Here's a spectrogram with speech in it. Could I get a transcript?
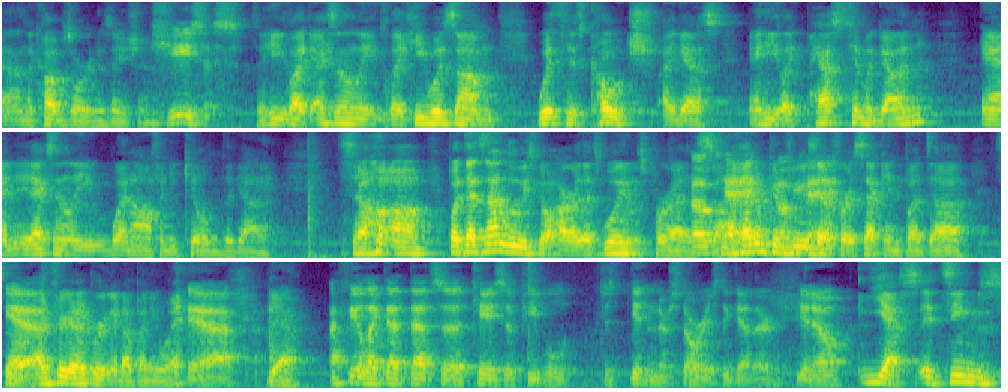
on the Cubs organization. Jesus. So he like accidentally like he was um with his coach, I guess, and he like passed him a gun, and it accidentally went off and he killed the guy. So, um, but that's not Luis Gohara. That's Williams Perez. So I had him confused okay. there for a second, but uh, so Yeah. I figured I'd bring it up anyway. Yeah. Yeah. I feel like that that's a case of people just getting their stories together, you know? Yes, it seems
